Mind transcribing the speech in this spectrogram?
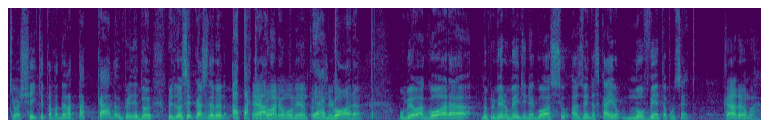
que eu achei que estava dando atacada, o empreendedor, o empreendedor sempre acha que está dando atacada. É agora, né? é o momento. É Chegou. agora. O meu agora, no primeiro mês de negócio, as vendas caíram 90%. Caramba.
